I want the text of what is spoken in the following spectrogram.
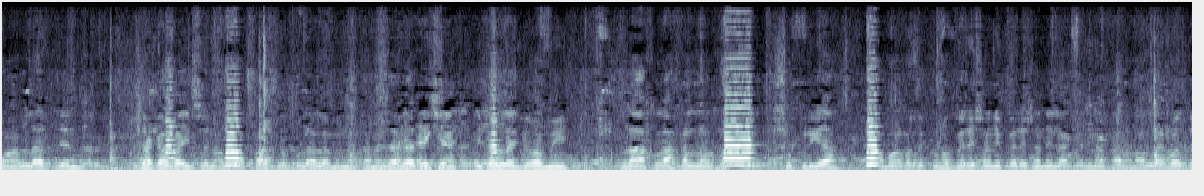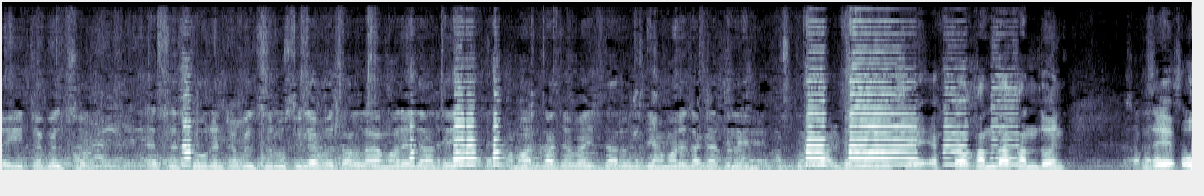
মহল্লার যে জায়গা পাইছেন, আল্লাহ পাক রব্বুল আলমিনের কানে জায়গা দিয়েছেন। এটার লাগেও আমি লাখ লাখ আল্লাহর শুক্রিয়া। আমার কাছে কোনো পেরেশানি পেরেশানি লাগেন না, কারণ আল্লাহ হয়তো এই ট্রাভেলসের এস এস স্টুডেন্ট ট্রাভেলসের উসিলে হয়তো আল্লাহ আমারে যাতে আমার রাজা ভাই দারুল দিয়ে আমারে জায়গা দিলেন। একটাও খান্দা খান্দন যে ও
